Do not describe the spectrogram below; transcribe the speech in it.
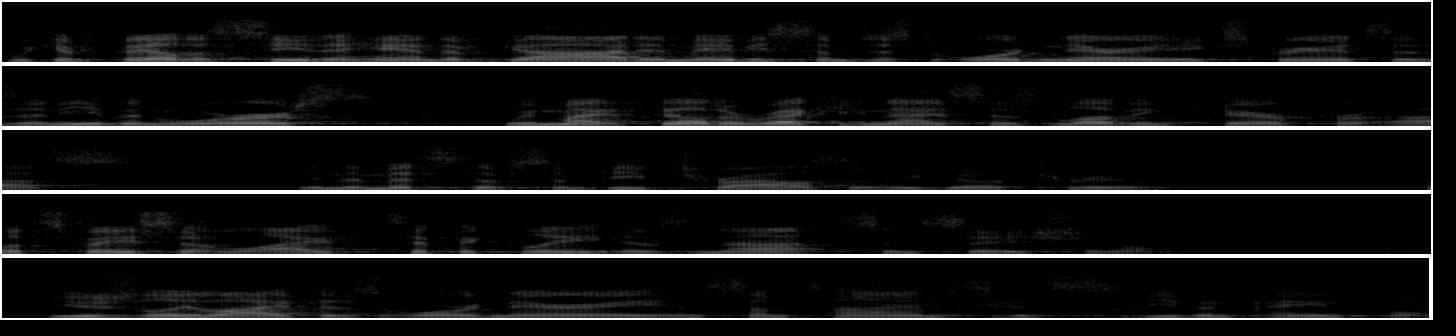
We can fail to see the hand of God and maybe some just ordinary experiences, and even worse, we might fail to recognize His loving care for us in the midst of some deep trials that we go through. Let's face it, life typically is not sensational. Usually life is ordinary, and sometimes it's even painful.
